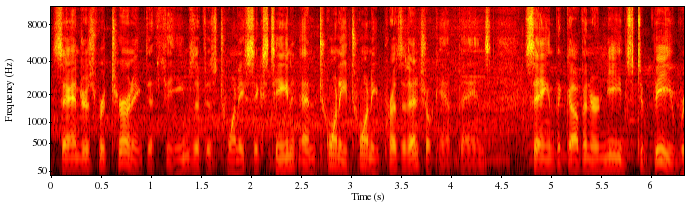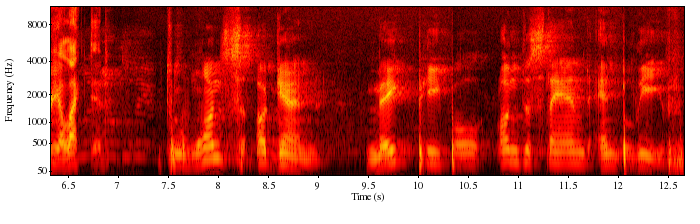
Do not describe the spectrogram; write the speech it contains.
Sanders returning to themes of his 2016 and 2020 presidential campaigns, saying the governor needs to be reelected. To once again make people understand and believe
